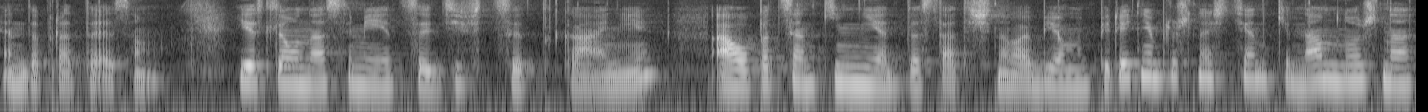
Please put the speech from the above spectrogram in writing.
эндопротезом. Если у нас имеется дефицит ткани, а у пациентки нет достаточного объема передней брюшной стенки, нам нужно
